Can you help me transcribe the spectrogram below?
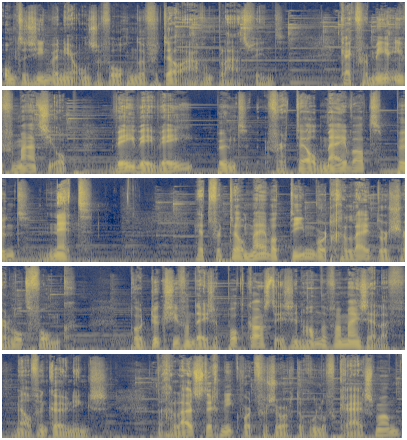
om te zien wanneer onze volgende vertelavond plaatsvindt. Kijk voor meer informatie op www.vertelmijwat.net. Het Vertel mij wat team wordt geleid door Charlotte Vonk. Productie van deze podcast is in handen van mijzelf, Melvin Keunings. De geluidstechniek wordt verzorgd door Roelof Krijgsman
